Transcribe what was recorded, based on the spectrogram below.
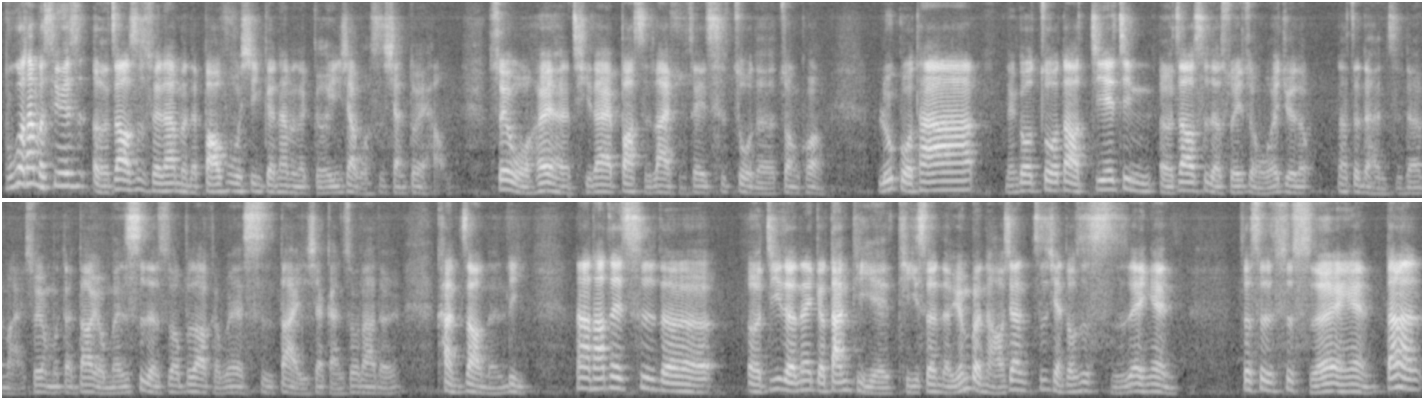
不过他们是因为是耳罩式，所以他们的包覆性跟他们的隔音效果是相对好的，所以我会很期待 Boss Life 这一次做的状况。如果他能够做到接近耳罩式的水准，我会觉得那真的很值得买。所以，我们等到有门市的时候，不知道可不可以试戴一下，感受它的抗噪能力。那它这次的耳机的那个单体也提升了，原本好像之前都是十 mm，这次是十二 mm。当然，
